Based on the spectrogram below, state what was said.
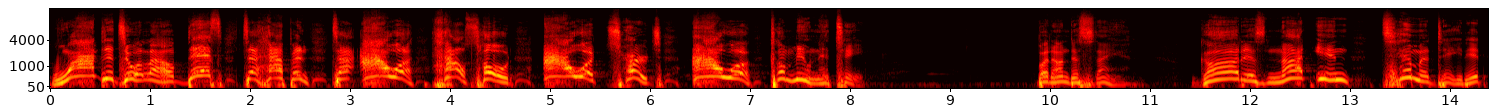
Why did you allow this to happen to our household, our church, our community? But understand, God is not intimidated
